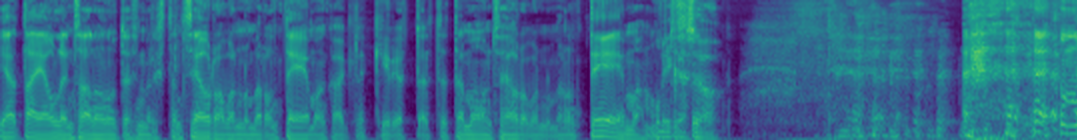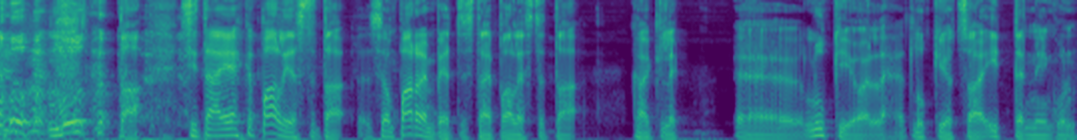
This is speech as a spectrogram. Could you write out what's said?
Ja, tai olen sanonut esimerkiksi tämän seuraavan numeron teeman kaikille kirjoittajille, että tämä on seuraavan numeron teema. Mutta Mikä se, se on? mutta sitä ei ehkä paljasteta, se on parempi, että sitä ei paljasteta kaikille ö, lukijoille, että lukijat saa itse niin kuin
